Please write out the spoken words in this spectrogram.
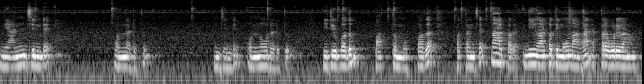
ഇനി അഞ്ചിന്റെ ഒന്നെടുത്തു. അഞ്ചിന്റെ ഒന്നുകൂടെ എടുത്തു ഇരുപതും പത്തും മുപ്പത് പത്തഞ്ച് നാൽപ്പത്. ഇനി നാൽപ്പത്തി മൂന്നാകാൻ എത്ര കൂടി വേണം?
